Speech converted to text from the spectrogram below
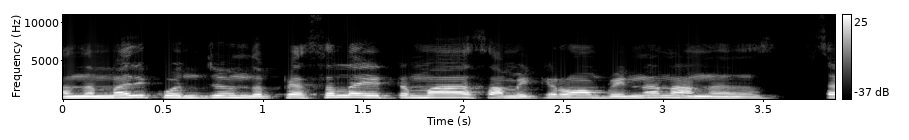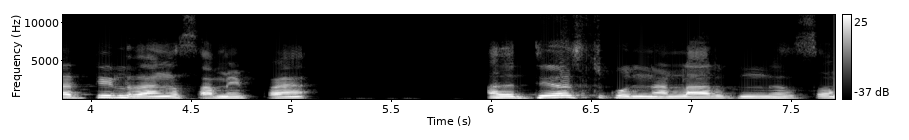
அந்த மாதிரி கொஞ்சம் இந்த ஸ்பெஷல் ஐட்டமாக சமைக்கிறோம் அப்படின்னா நான் சட்டியில் தாங்க சமைப்பேன். அது டேஸ்ட் கொஞ்சம் நல்லா இருக்குங்க. ச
